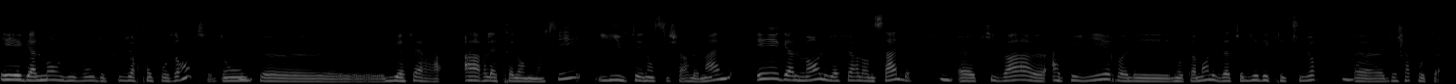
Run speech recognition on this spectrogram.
et également au niveau de plusieurs composantes, donc mm. l'UFR Arts, Lettres et Langues Nancy, l'IUT Nancy Charlemagne et également l'UFR Lansade mm. qui va accueillir les, notamment les ateliers d'écriture de chaque auteur.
